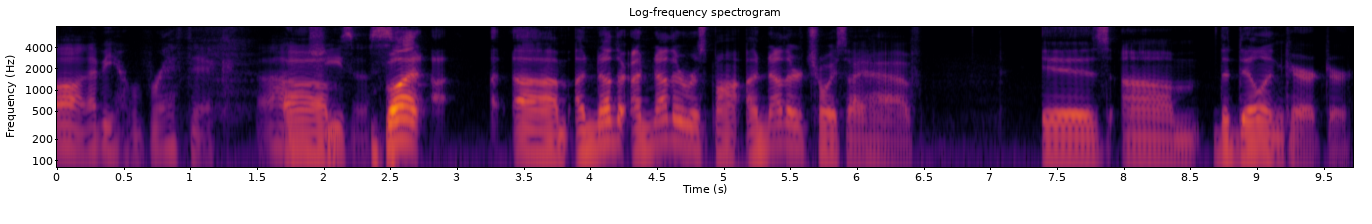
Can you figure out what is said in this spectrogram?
oh, that'd be horrific. Oh, Um, Jesus. But uh, um, another another response, another choice I have is um the Dylan character.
